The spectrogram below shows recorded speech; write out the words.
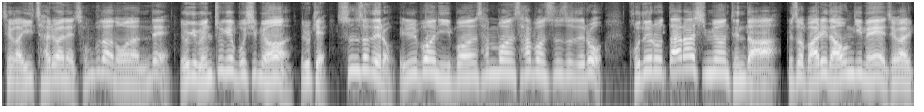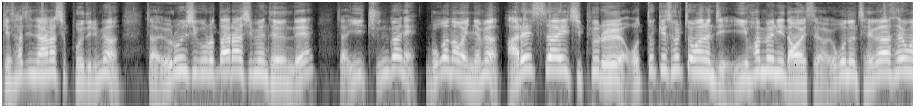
제가 이 자료 안에 전부 다 넣어놨는데 여기 왼쪽에 보시면 이렇게 순서대로 1번, 2번, 3번, 4번 순서대로 그대로 따라하시면 된다. 그래서 말이 나온 김에 제가 이렇게 사진을 하나씩 보여드리면 자 이런 식으로 따라하시면 되는데 자 이 중간에 뭐가 나와 있냐면 RSI 지표를 어떻게 설정하는지 이 화면이 나와 있어요. 요거는 제가 사용하는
